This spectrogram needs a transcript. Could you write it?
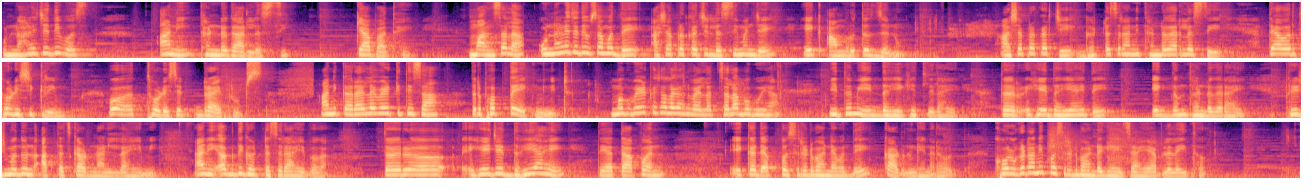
उन्हाळ्याचे दिवस आणि थंडगार लस्सी. क्या बात आहे माणसाला उन्हाळ्याच्या दिवसामध्ये अशा प्रकारची लस्सी म्हणजे एक अमृतच जणू. अशा प्रकारची घट्टसर आणि थंडगार लस्सी त्यावर थोडीशी क्रीम व थोडेसे ड्रायफ्रूट्स आणि करायला वेळ कितीसा तर फक्त एक मिनिट मग वेळ कशाला घालवायला? चला बघूया. इथं मी दही घेतलेलं आहे. तर हे दही आहे ते एकदम थंडगार आहे. फ्रीजमधून आत्ताच काढून आणलेलं आहे मी. आणि अगदी घट्टसर आहे बघा. तर हे जे दही आहे ते आता आपण एखाद्या पसरट भांड्यामध्ये काढून घेणार आहोत. खोलगट आणि पसरट भांडं घ्यायचं आहे आपल्याला इथं.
